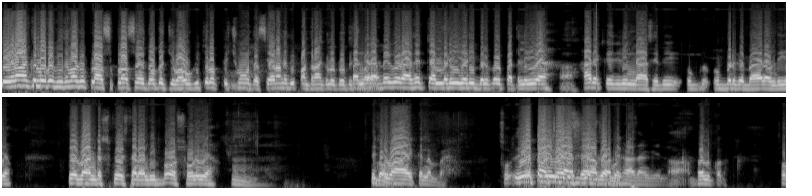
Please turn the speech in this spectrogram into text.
13 ਕਿਲੋ ਤੋਂ ਵੀਰਵਾ ਵੀ ਪਲੱਸ ਪਲੱਸ ਦੁੱਧ ਚਵਾਊਗੀ। ਚਲੋ ਪਿੱਛੋਂ ਦੱਸਿਆ ਉਹਨਾਂ ਨੇ ਵੀ 15 ਕਿਲੋ ਦੁੱਧ 15 ਚਵਾਇਆ ਬੇ ਕੋ ਰਸ ਚਮੜੀ ਜਿਹੜੀ ਬਿਲਕੁਲ ਪਤਲੀ ਆ। ਹਰ ਇੱਕ ਜਿਹੜੀ ਨਾਸੇ ਦੀ ਉੱਭੜ ਕੇ ਬਾਹਰ ਆਉਂਦੀ ਆ। ਤੇ ਵੰਡ ਸਪੇਸ ਤਰ੍ਹਾਂ ਦੀ ਬਹੁਤ ਸੋਹਣੀ ਆ। ਹੂੰ। ਤੇ। ਚਵਾ ਇੱਕ ਨੰਬਰ। ਸੋ ਇਹ ਢਾਂਚਾ ਤੁਸੀਂ ਆਪਾਂ। ਦਿਖਾ ਦਾਂਗੇ। ਹਾਂ ਬਿਲਕੁਲ। ਸੋ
